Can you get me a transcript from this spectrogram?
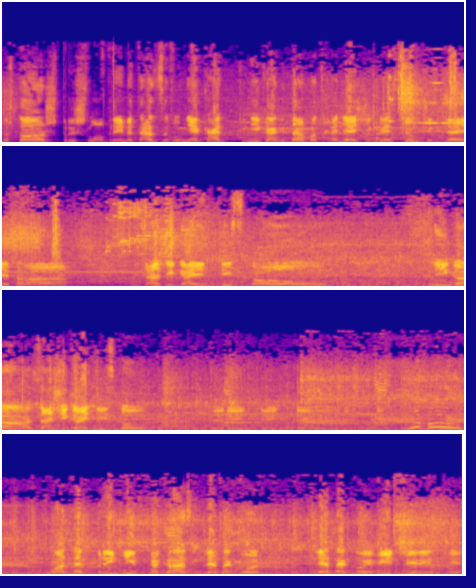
Ну что ж, пришло время танцев. У меня как никогда подходящий костюмчик для этого. Зажигай диско! Нига, зажигай диско! Вот этот прикид, как раз для такой, для такой вечеринки.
